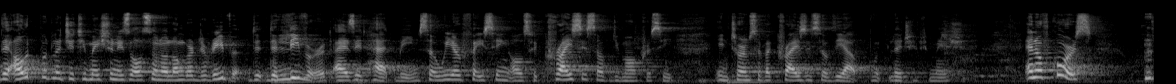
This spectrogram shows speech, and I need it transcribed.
the output legitimation is also no longer delivered as it had been. So we are facing also a crisis of democracy in terms of a crisis of the legitimation. And of course,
